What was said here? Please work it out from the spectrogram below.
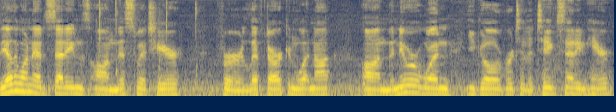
The other one had settings on this switch here for lift arc and whatnot. On the newer one, you go over to the TIG setting here,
